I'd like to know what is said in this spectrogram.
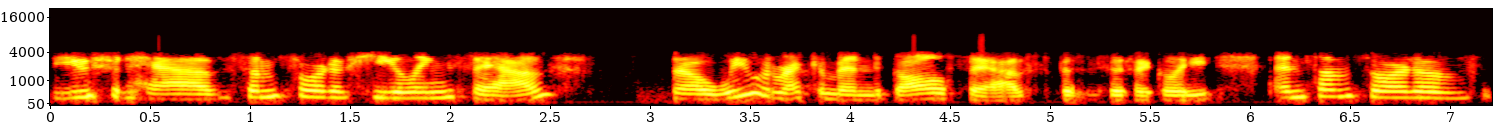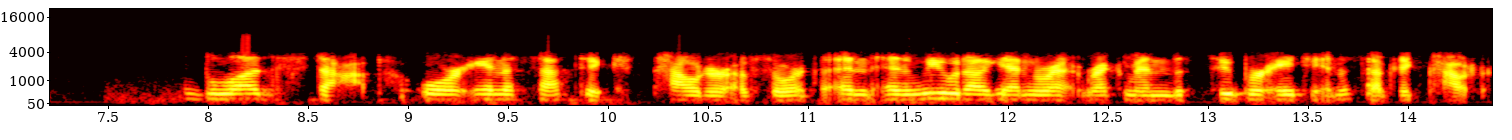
you should have some sort of healing salve. So we would recommend gall salve specifically, and some sort of blood stop or antiseptic powder of sorts. And and we would again re- recommend the Super H antiseptic powder.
